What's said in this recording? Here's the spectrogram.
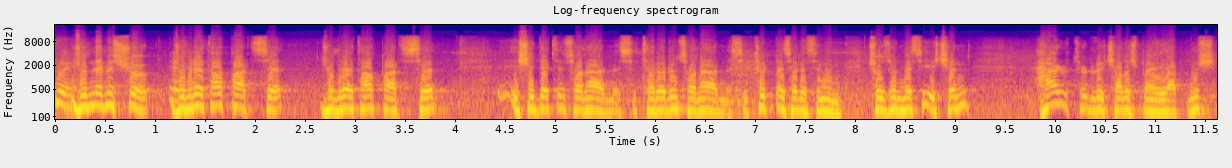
Buyurun. Cümlemiz şu. Cumhuriyet Halk Partisi Cumhuriyet Halk Partisi e, şiddetin sona ermesi, terörün sona ermesi, Kürt meselesinin çözülmesi için her türlü çalışmayı yapmış,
